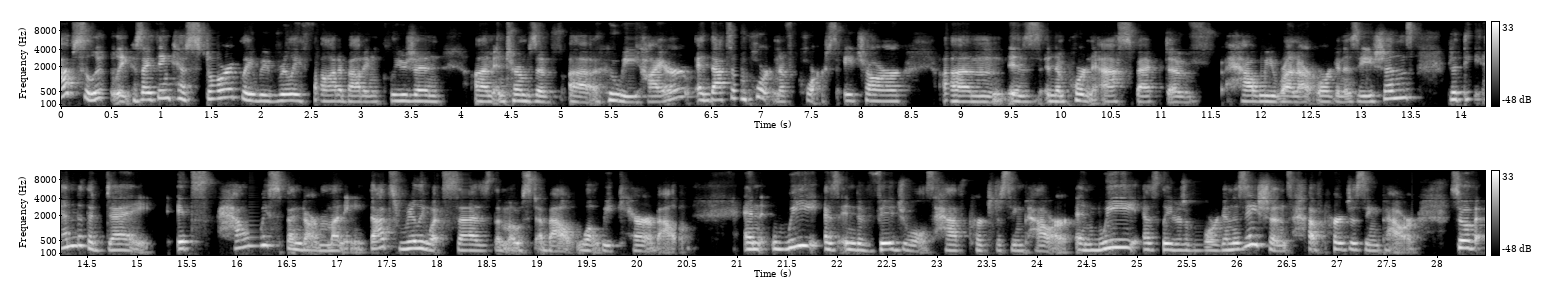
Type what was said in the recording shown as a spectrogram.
Absolutely, because I think historically we've really thought about inclusion um, in terms of uh, who we hire, and that's important, of course. HR um, is an important aspect of how we run our organizations. But at the end of the day, it's how we spend our money. That's really what says the most about what we care about. And we as individuals have purchasing power, and we as leaders of organizations have purchasing power. So if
